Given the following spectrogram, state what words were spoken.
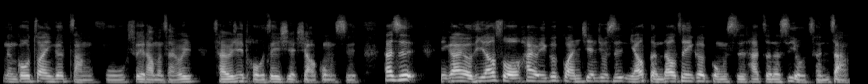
能够赚一个涨幅，所以他们才会才会去投这些小公司。但是你刚刚有提到说，还有一个关键就是你要等到这个公司它真的是有成长，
